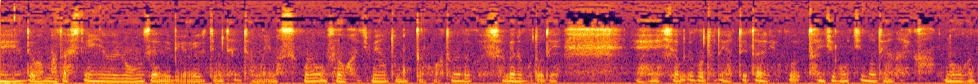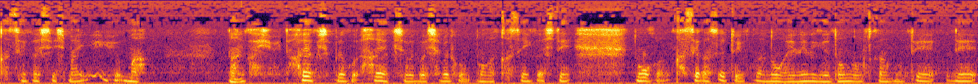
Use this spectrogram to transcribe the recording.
えー、ではまたしていろいろ音声レビューを入れてみたいと思います。この音声を始めようと思ったのは、とにかく喋ることで、えー、喋ることでやって体力、体重が落ちるのではないか、脳が活性化してしまい、まあ、何か早く喋る早く喋れば喋るほど脳が活性化して脳が活性化するということは脳がエネルギーをどんどん使うのでで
